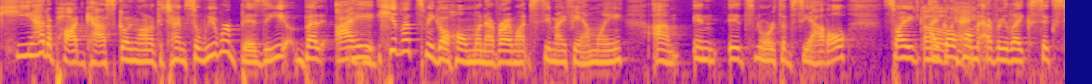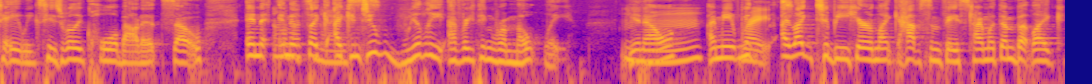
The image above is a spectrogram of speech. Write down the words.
he had a podcast going on at the time, so we were busy. But I Mm-hmm. he lets me go home whenever I want to see my family. Um, in it's north of Seattle, so I I Oh, go okay. home every like six to eight weeks. He's really cool about it. So, and and it's Oh, like I can do really everything remotely. You know, I mean, we, Mm-hmm. Right. I like to be here and like have some FaceTime with them, but like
